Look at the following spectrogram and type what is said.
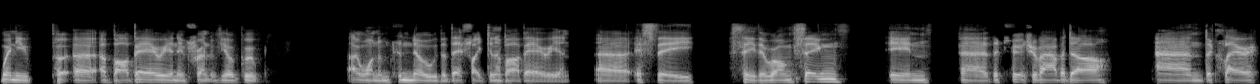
when you put a, a barbarian in front of your group, I want them to know that they're fighting a barbarian. Uh, if they say the wrong thing in uh, the Church of Abadar and the cleric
